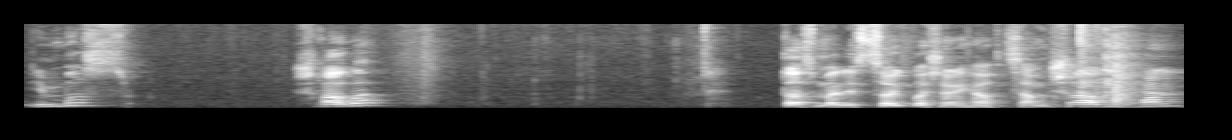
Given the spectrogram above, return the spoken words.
Imbus-Schrauber, dass man das Zeug wahrscheinlich auch zusammenschrauben kann.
